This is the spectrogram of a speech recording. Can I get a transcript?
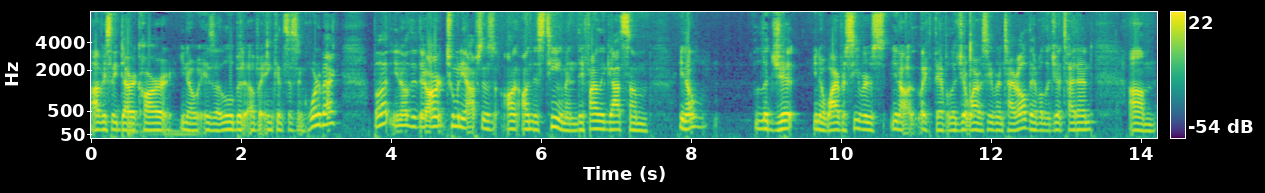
Obviously, Derek Carr, you know, is a little bit of an inconsistent quarterback, but you know there aren't too many options on, on this team, and they finally got some, you know, legit, you know, wide receivers. You know, like they have a legit wide receiver in Tyrell, they have a legit tight end, um,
